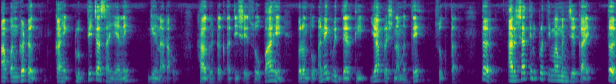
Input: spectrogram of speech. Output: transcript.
आपण घटक काही क्लुप्तीच्या साह्याने घेणार आहोत. हा घटक अतिशय सोपा आहे परंतु अनेक विद्यार्थी या प्रश्नामध्ये चुकतात. तर आरशातील प्रतिमा म्हणजे काय? तर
